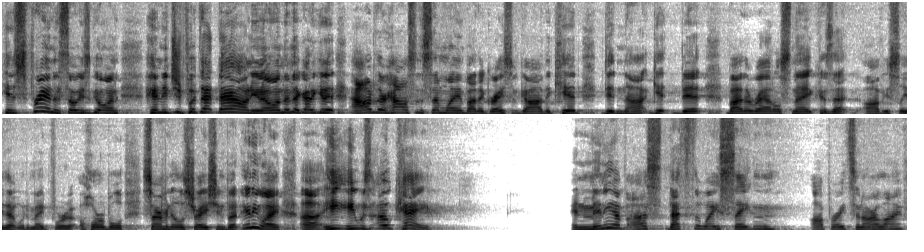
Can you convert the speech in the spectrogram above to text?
his friend. And so he's going, Hey, did you put that down? You know, and then they got to get it out of their house in some way. And by the grace of God, the kid did not get bit by the rattlesnake because that obviously that would have made for a horrible sermon illustration. But anyway, uh, he, he was okay. And many of us, that's the way Satan operates in our life.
